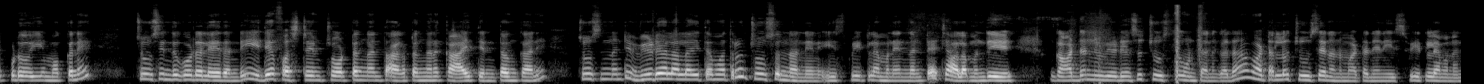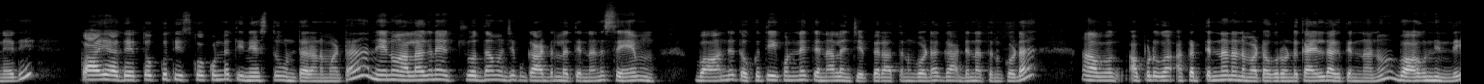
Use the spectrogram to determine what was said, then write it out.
ఎప్పుడు ఈ మొక్కని చూసింది కూడా లేదండి. ఇదే ఫస్ట్ టైం చూడటం కానీ తాగటం కానీ కాయ తినటం కానీ చూసిందంటే వీడియోలలో అయితే మాత్రం చూస్తున్నాను నేను. ఈ స్వీట్ లెమన్ ఏంటంటే చాలామంది గార్డెన్ వీడియోస్ చూస్తూ ఉంటాను కదా వాటిల్లో చూసాను అనమాట నేను ఈ స్వీట్ లెమన్ అనేది కాయ అదే తొక్కు తీసుకోకుండా తినేస్తూ ఉంటారనమాట నేను అలాగనే చూద్దామని చెప్పి గార్డెన్లో తిన్నాను. సేమ్ బాగుంది తొక్కు తీయకుండానే తినాలని చెప్పారు అతను కూడా గార్డెన్ అతను కూడా. అప్పుడు అక్కడ తిన్నాను అనమాట ఒక రెండు కాయలు దాకా తిన్నాను. బాగుండింది.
